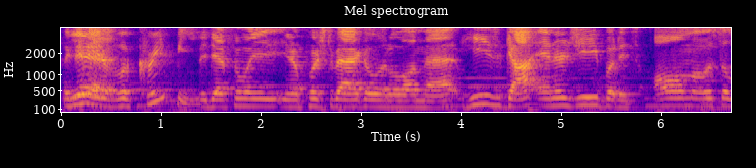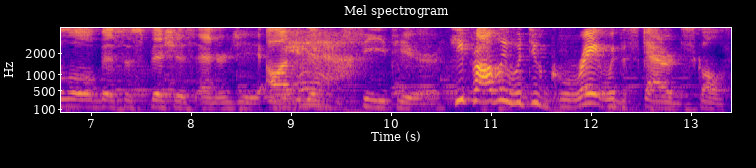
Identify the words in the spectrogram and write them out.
Like, they made Yeah. it look creepy. They definitely, you know, pushed back a little on that. He's got energy, but it's almost a little bit suspicious energy. I'll have to give C tier. He probably would do great with the scattered skulls.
